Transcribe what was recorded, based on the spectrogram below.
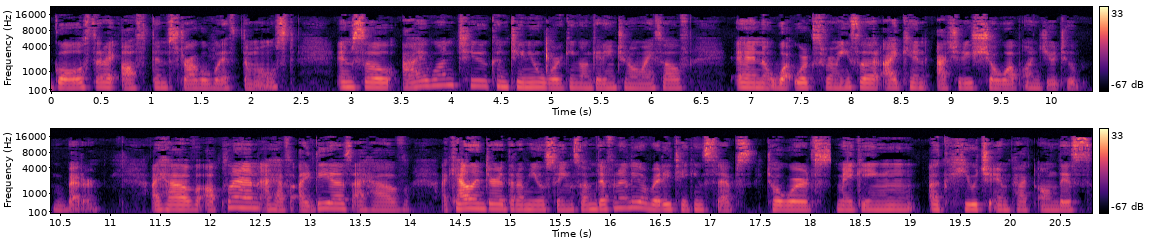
goals that I often struggle with the most. And so I want to continue working on getting to know myself and what works for me so that I can actually show up on YouTube better. I have a plan, I have ideas, I have a calendar that I'm using. So I'm definitely already taking steps towards making a huge impact on this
